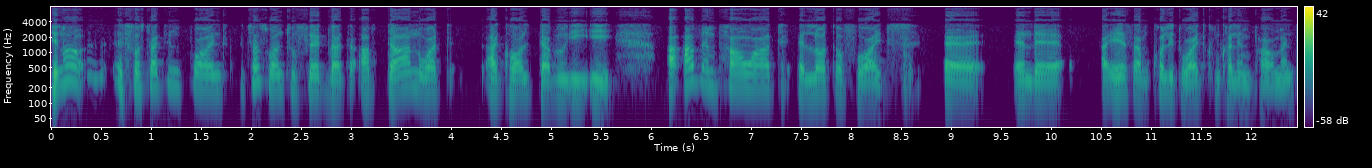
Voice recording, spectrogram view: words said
You know, for starting point, I just want to flag that I've done what I call WEE. I've empowered a lot of whites uh, and uh, yes, I'm calling it white critical empowerment.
